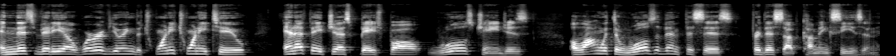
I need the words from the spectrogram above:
In this video, we're reviewing the 2022 NFHS baseball rules changes along with the rules of emphasis for this upcoming season.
